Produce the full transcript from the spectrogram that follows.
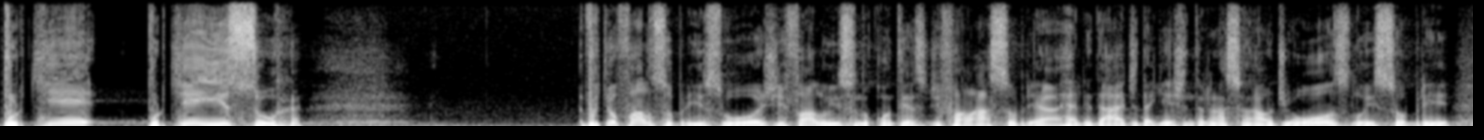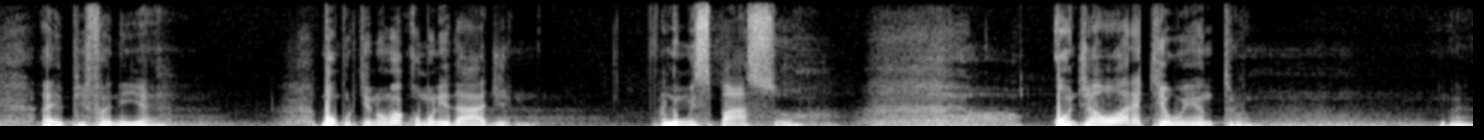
Por que, por que isso? Por que eu falo sobre isso hoje? E falo isso no contexto de falar sobre a realidade da Igreja Internacional de Oslo e sobre a Epifania. Bom, porque numa comunidade, num espaço, onde a hora que eu entro, né,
